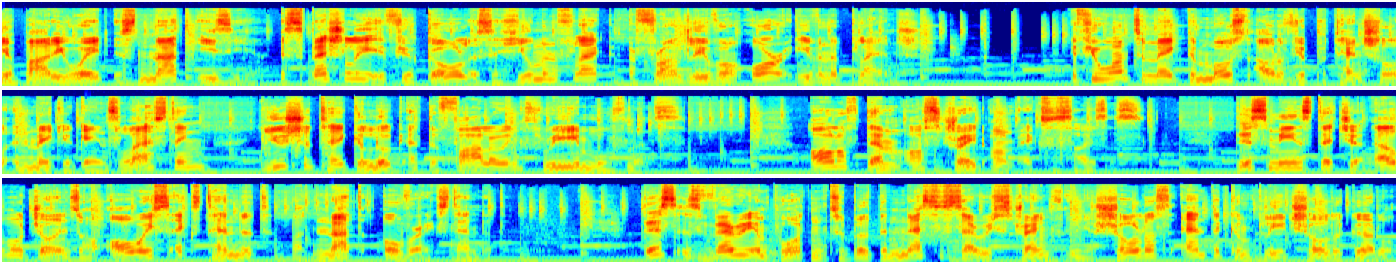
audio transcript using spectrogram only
your body weight is not easy, especially if your goal is a human flag, a front lever or even a planche. If you want to make the most out of your potential and make your gains lasting, you should take a look at the following three movements. All of them are straight arm exercises. This means that your elbow joints are always extended but not overextended. This is very important to build the necessary strength in your shoulders and the complete shoulder girdle.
